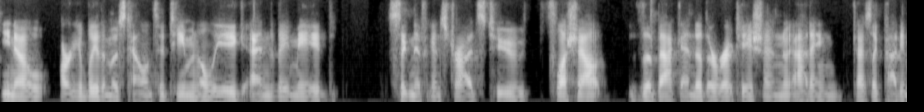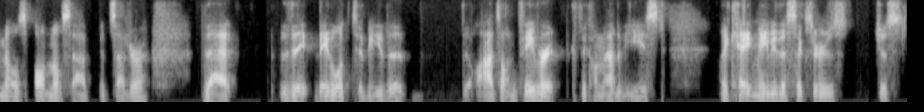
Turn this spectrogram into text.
you know, arguably the most talented team in the league, and they made significant strides to flesh out the back end of their rotation, adding guys like Patty Mills, Paul Millsap, etc. That they they look to be the the odds-on favorite to come out of the East. Like, hey, maybe the Sixers just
